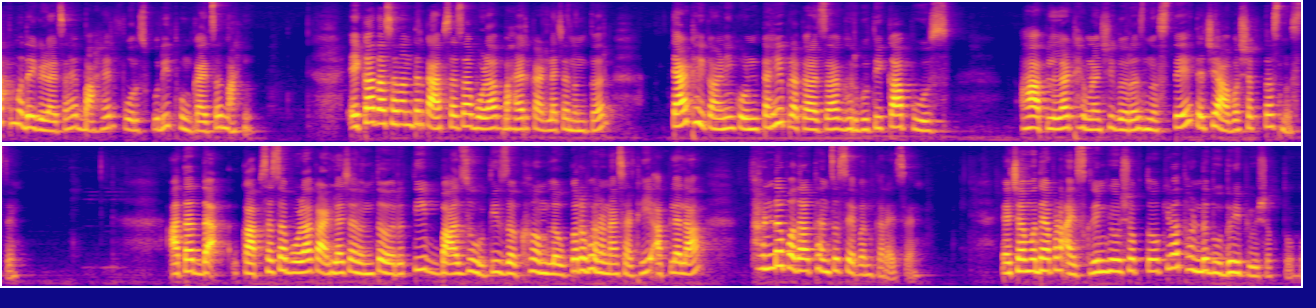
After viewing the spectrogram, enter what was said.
आतमध्ये गिळायचं आहे बाहेर फोर्सफुली थुंकायचं नाही. एका तासानंतर कापसाचा बोळा बाहेर काढल्याच्या नंतर त्या ठिकाणी कोणत्याही प्रकारचा घरगुती कापूस हा आपल्याला ठेवण्याची गरज नसते त्याची आवश्यकताच नसते. आता दा कापसाचा बोळा काढल्याच्या नंतर ती बाजू ती जखम लवकर भरण्यासाठी आपल्याला थंड पदार्थांचं सेवन करायचं आहे याच्यामध्ये आपण आईस्क्रीम घेऊ शकतो किंवा थंड दूधही पिऊ शकतो.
